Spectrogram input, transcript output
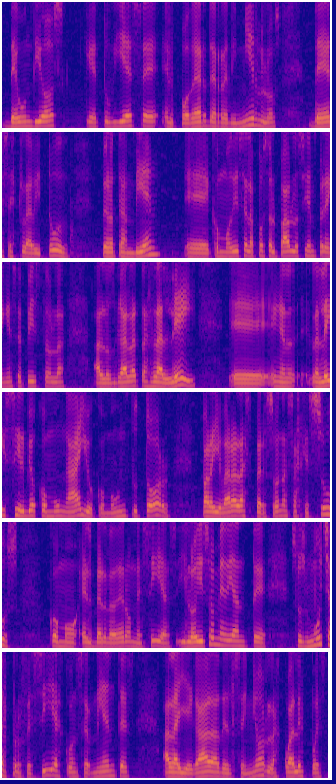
de un Dios que tuviese el poder de redimirlos de esa esclavitud. Pero también, eh, como dice el apóstol Pablo siempre en esa epístola a los Gálatas, la ley Eh, en la ley sirvió como un ayo, como un tutor para llevar a las personas a Jesús como el verdadero Mesías y lo hizo mediante sus muchas profecías concernientes a la llegada del Señor, las cuales pues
